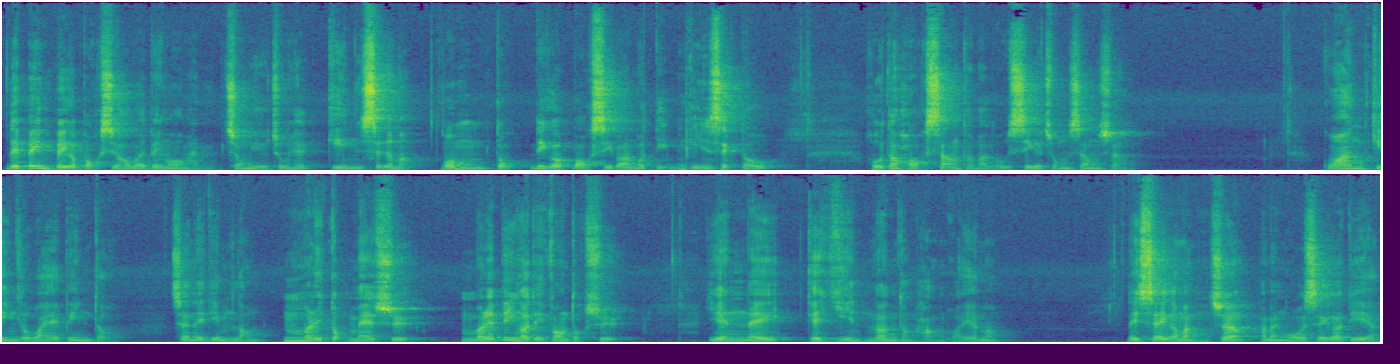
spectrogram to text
你俾唔俾個博士學位俾我係唔重要，重要係見識啊嘛。我唔讀呢個博士班，我點見識到好多學生同埋老師嘅眾生相？關鍵嘅位喺邊度？就係你點諗，唔係你讀咩書，唔係你邊個地方讀書，而你嘅言論同行為啊嘛。你寫嘅文章係咪我寫嗰啲啊？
